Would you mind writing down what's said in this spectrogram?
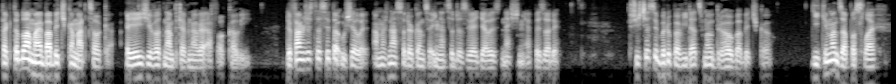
Tak to byla moje babička Marcelka a její život na Břevnově a v okolí. Doufám, že jste si to užili a možná se dokonce i něco dozvěděli z dnešní epizody. Příště si budu povídat s mou druhou babičkou. Díky moc za poslech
